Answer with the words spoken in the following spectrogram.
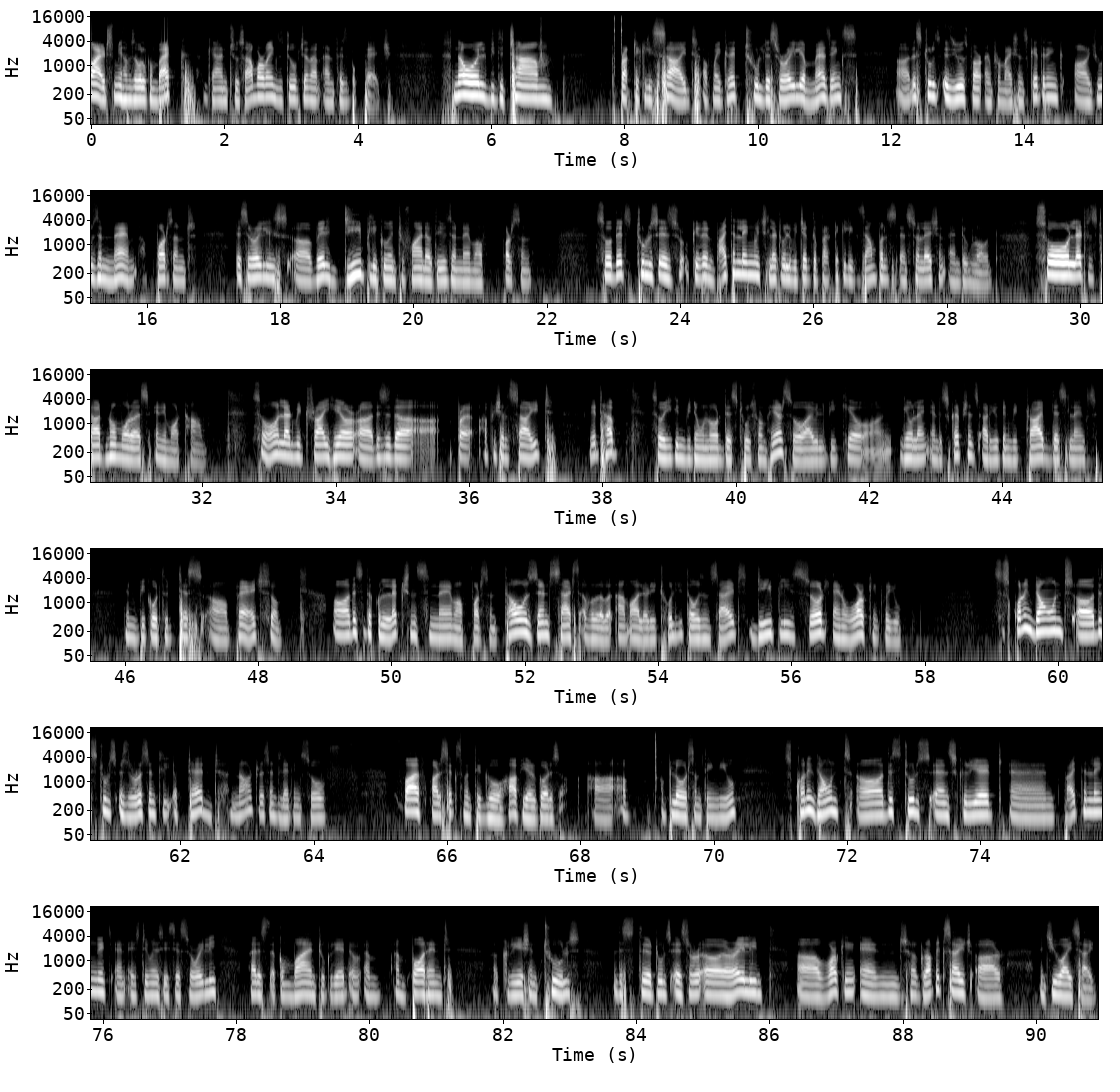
Hi, it's me Hamza. Welcome back again to CyberWings YouTube channel and Facebook page. Now will be the time, the practically side of Maigret tool. This really amazing. Uh, this tool is used for information gathering or username of person. This really is uh, very deeply going to find out the username of person. So this tool is created in Python language. Let will be check the practical examples, installation and download so let's start. No more as any more time so let me try here. Uh, this is the uh, official site github. So you can be download this tools from here. So i will be give, uh, give link and descriptions or you can be type this links then we go to this uh, page. So uh, this is the collections name of person. Thousand sites available. I'm already told you thousand sites deeply search and working for you so scrolling down uh, this tools is recently updated not recently i think so five or six months ago half year ago is uh, up upload something new. Scrolling down uh, this tools and create and python language and html css really that is the combined to create a, um, important uh, creation tools. This tools is uh, really uh, working and graphic side or GUI side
